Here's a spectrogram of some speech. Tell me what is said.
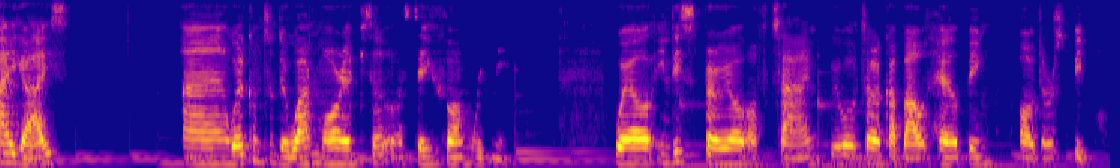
Hi guys, and welcome to the one more episode of Stay Home with me. Well, in this period of time, we will talk about helping others people.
